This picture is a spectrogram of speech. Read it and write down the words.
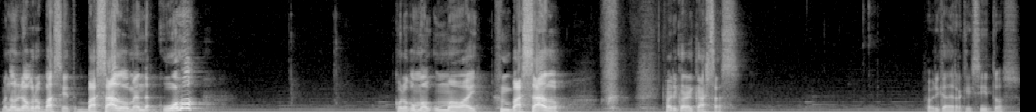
Manda un logro, Basset Basado, me anda... ¿Cómo? Coloco un, Moai Basado Fábrica de casas Fábrica de requisitos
